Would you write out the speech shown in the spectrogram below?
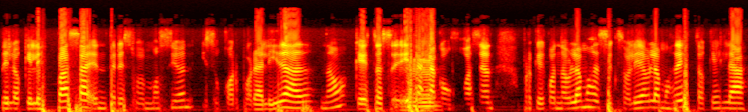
de lo que les pasa entre su emoción y su corporalidad, ¿no? Que esto es, esta es la conjugación, porque cuando hablamos de sexualidad hablamos de esto, que es la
